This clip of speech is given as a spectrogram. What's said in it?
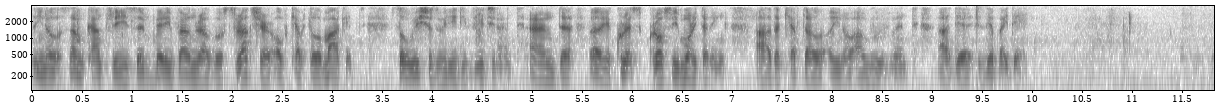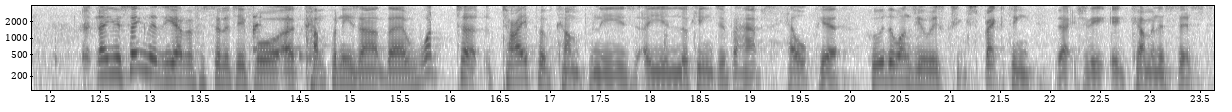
you know, some countries a very vulnerable structure of capital markets. So we should be really vigilant and uh, closely monitoring uh, the capital, you know, movement uh, day, day by day. Now, you're saying that you have a facility for uh, companies out there. What uh, type of companies are you looking to perhaps help here? Who are the ones you're expecting to actually uh, come and assist?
